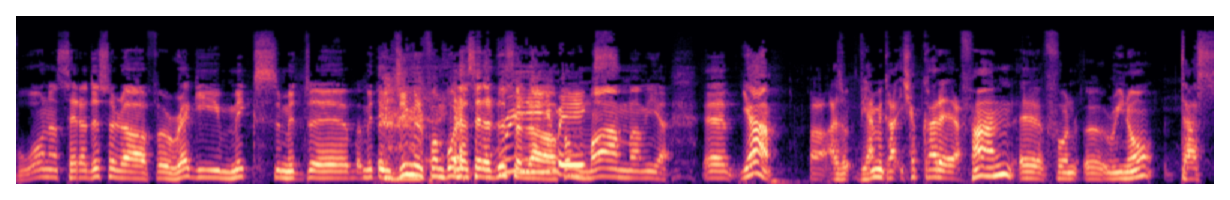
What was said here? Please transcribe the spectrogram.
Buonasera Düsseldorf. Reggae Mix mit, äh, mit dem Jingle von Buonasera Düsseldorf. Oh. Mamma mia. Äh, ja, äh, also wir haben gerade, ich habe gerade erfahren äh, von äh, Reno, dass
